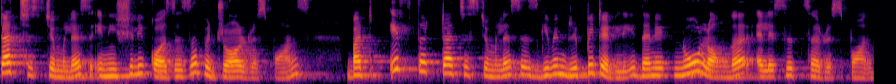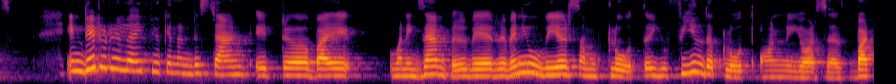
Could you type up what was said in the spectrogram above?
touch stimulus initially causes a withdrawal response but if the touch stimulus is given repeatedly, then it no longer elicits a response. In day-to-day -day life, you can understand it uh, by one example where when you wear some cloth, you feel the cloth on yourself, but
